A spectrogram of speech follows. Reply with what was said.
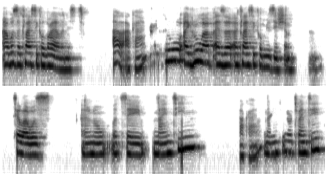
I was a classical violinist. Oh, okay. I grew, I grew up as a, a classical musician mm. till I was I don't know, let's say 19. Okay. 19 or 20.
